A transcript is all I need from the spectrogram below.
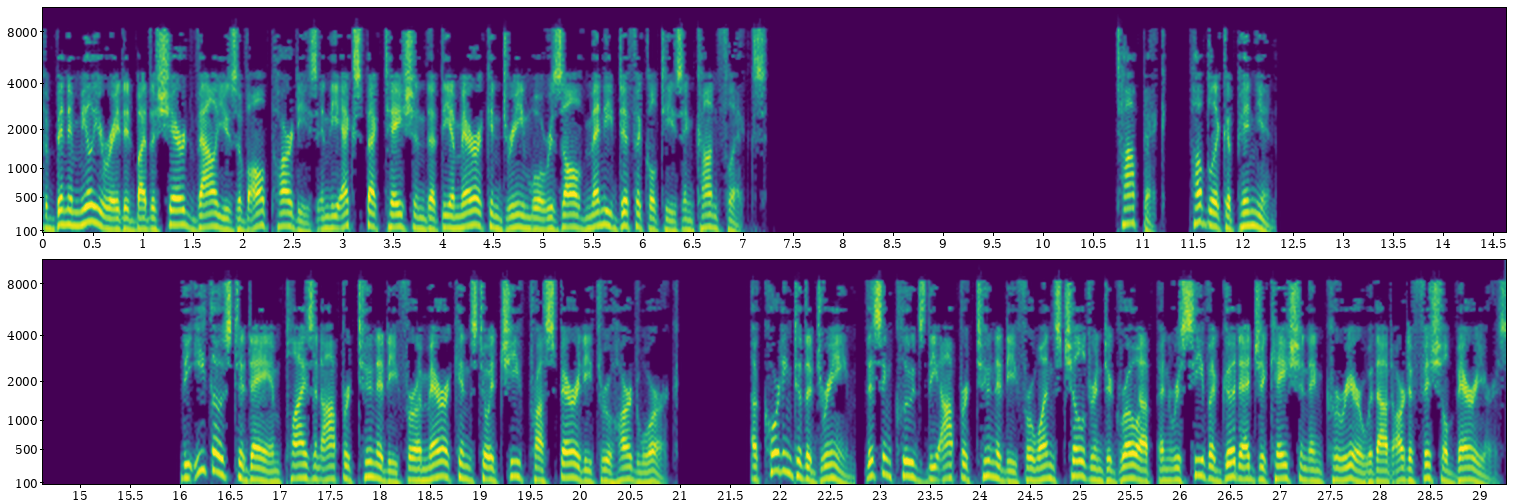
have been ameliorated by the shared values of all parties in the expectation that the American dream will resolve many difficulties and conflicts. Public opinion The ethos today implies an opportunity for Americans to achieve prosperity through hard work. According to the dream, this includes the opportunity for one's children to grow up and receive a good education and career without artificial barriers.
